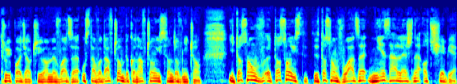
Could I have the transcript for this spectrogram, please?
trójpodział, czyli mamy władzę ustawodawczą, wykonawczą i sądowniczą. I to są, to są, to są władze niezależne od siebie.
